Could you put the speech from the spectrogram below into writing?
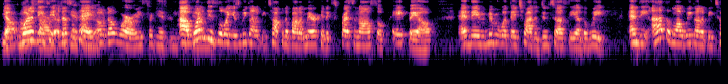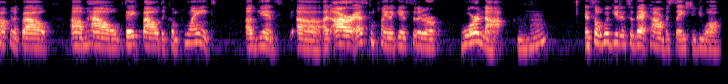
Yeah, No, one I'm of these here. That's Forgive okay. me. Oh, no worries. Forgive me. Uh, forgive one of these lawyers, we're going to be talking about American Express and also PayPal. And then remember what they tried to do to us the other week. And the other one, we're going to be talking about um, how they filed a complaint against uh, an IRS complaint against Senator Warnock. Mhm. And so we'll get into that conversation, you all.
